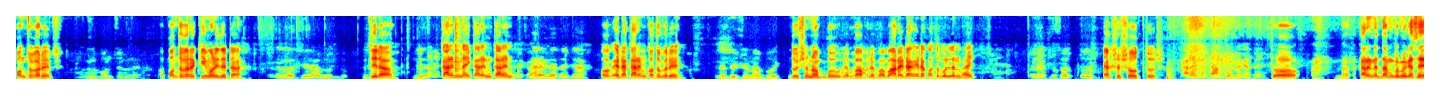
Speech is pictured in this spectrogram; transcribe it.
পঞ্চগড়ের পঞ্চগড়ের? কি মরিচ এটা? জিরা কারেন্ট নাই কারেন্ট কারেন্ট? ও এটা কারেন্ট কত করে? দুইশো নব্বই। দুইশো নব্বই রে বাপরে বাপ। আর এটা এটা কত বললেন ভাই? একশো সত্তর। তো কারেন্টের দাম কমে গেছে?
